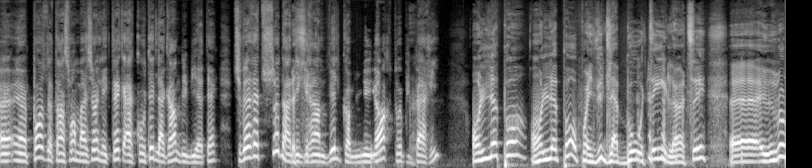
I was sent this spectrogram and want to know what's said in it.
un, un poste de transformation électrique à côté de la grande bibliothèque. Tu verrais tout ça dans des grandes villes comme New York, toi, puis Paris? On l'a pas. On l'a pas au point de vue de la beauté, là, tu sais. Euh,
